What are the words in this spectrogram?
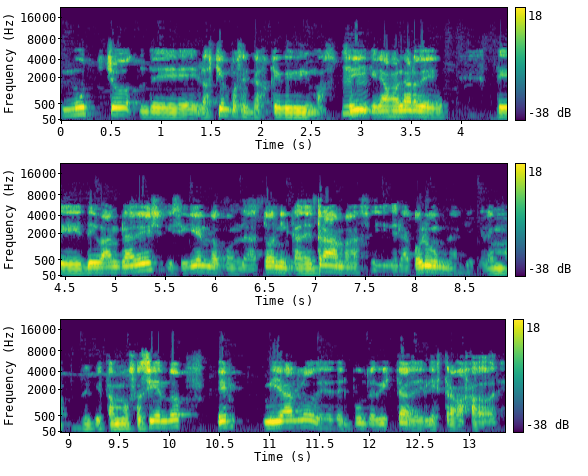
mucho de los tiempos en los que vivimos. ¿sí? Queríamos hablar de, de, de Bangladesh y siguiendo con la tónica de tramas y de la columna que queremos que estamos haciendo, es mirarlo desde el punto de vista de los trabajadores.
